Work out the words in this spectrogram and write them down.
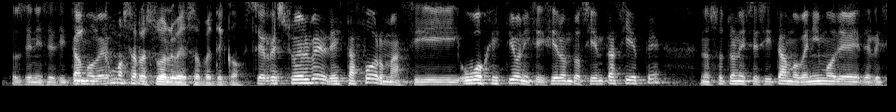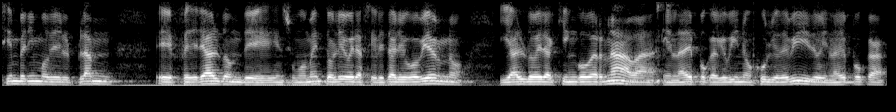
Entonces necesitamos ver... ¿Cómo se resuelve eso, Peteco? Se resuelve de esta forma. Si hubo gestión y se hicieron 207, nosotros necesitamos, venimos de, recién venimos del plan eh, federal donde en su momento Leo era secretario de gobierno y Aldo era quien gobernaba en la época que vino Julio De Vido y en la época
